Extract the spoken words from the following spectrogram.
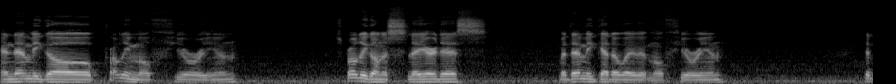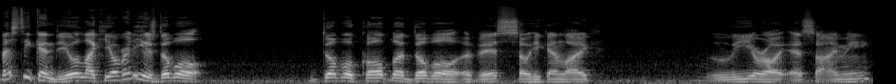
And then we go probably Malfurion. He's probably gonna Slayer this. But then we get away with Malfurion. The best he can do, like he already used double double cold blood, double abyss, so he can like Leeroy SI me.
